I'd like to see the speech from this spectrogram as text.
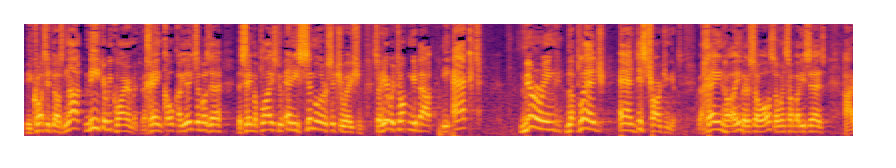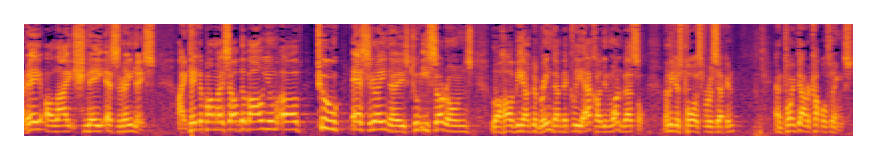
Because it does not meet the requirement. The same applies to any similar situation. So here we're talking about the act mirroring the pledge and discharging it. So also when somebody says, I take upon myself the volume of two esrenes, two isarons, to bring them in one vessel. Let me just pause for a second and point out a couple things.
